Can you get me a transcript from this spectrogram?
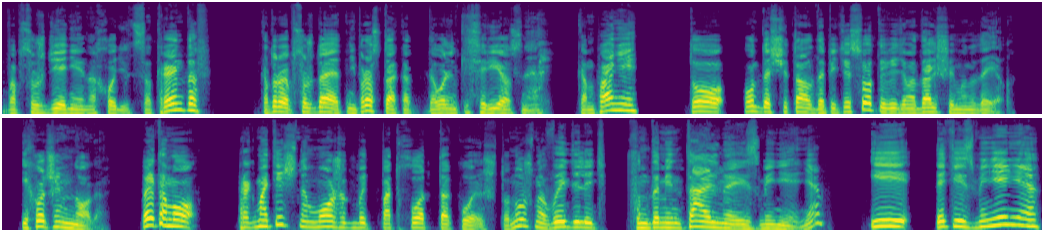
в обсуждении находится трендов, который обсуждает не просто так, а довольно-таки серьезные компании, то он досчитал до 500, и, видимо, дальше ему надоело. Их очень много. Поэтому прагматичным может быть подход такой, что нужно выделить фундаментальные изменения, и эти изменения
